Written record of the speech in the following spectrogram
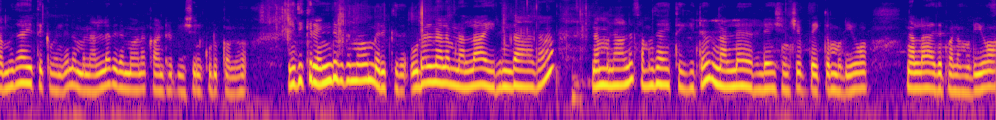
சமுதாயத்துக்கு வந்து நம்ம நல்ல விதமான கான்ட்ரிபியூஷன் கொடுக்கணும். இதுக்கு ரெண்டு விதமாகவும் இருக்குது. உடல் நலம் நல்லா இருந்தால் தான் நம்மளால் சமுதாயத்துக்கிட்ட ஒரு நல்ல ரிலேஷன்ஷிப் வைக்க முடியும். நல்லா இது பண்ண முடியும்.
